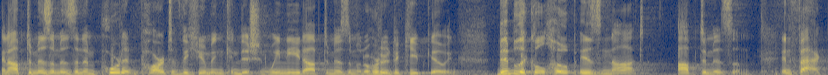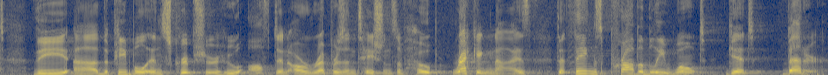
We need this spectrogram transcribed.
and optimism is an important part of the human condition. We need optimism in order to keep going. Biblical hope is not optimism. In fact, the, uh, the people in Scripture who often are representations of hope recognize that things probably won't get better.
